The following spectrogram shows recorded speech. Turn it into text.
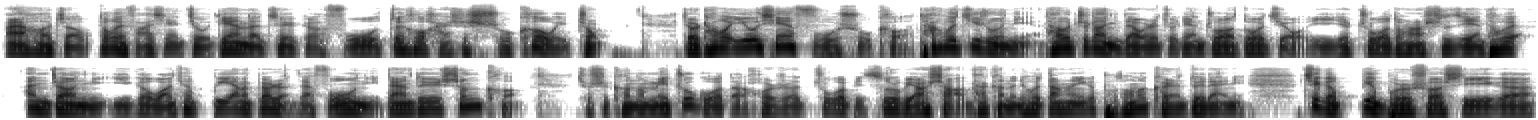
爱好者都会发现，酒店的这个服务最后还是熟客为重。就是他会优先服务熟客，他会记住你，他会知道你在我的酒店住了多久，以及住过多长时间，他会按照你一个完全不一样的标准在服务你。但是对于生客，就是可能没住过的，或者说住过比次数比较少，他可能就会当成一个普通的客人对待你。这个并不是说是一个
